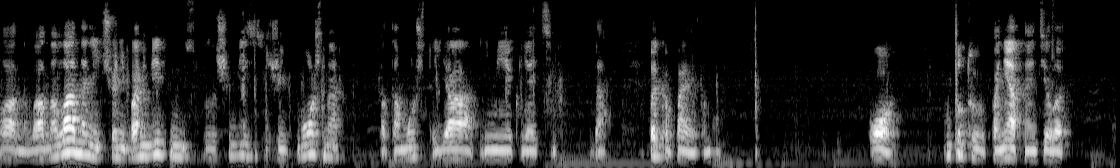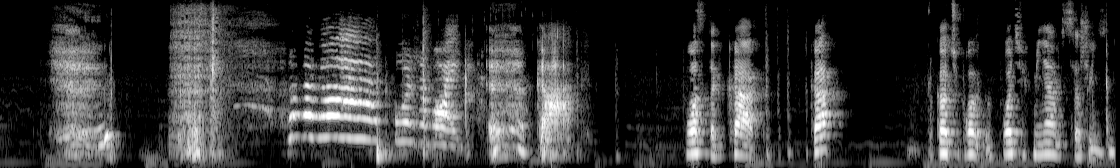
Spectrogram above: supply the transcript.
Ладно, ладно, ладно, ничего не бомбит, зашибись, жить можно, потому что я имею креатив, да. Только поэтому. О, ну тут понятное дело. Боже мой! Как? Просто как? Как? Короче, про против меня вся жизнь.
